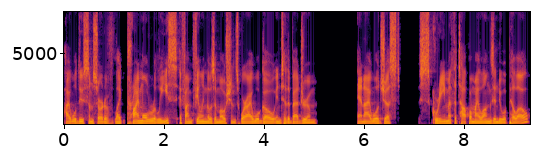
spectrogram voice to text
I will do some sort of like primal release if I'm feeling those emotions where I will go into the bedroom and I will just scream at the top of my lungs into a pillow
